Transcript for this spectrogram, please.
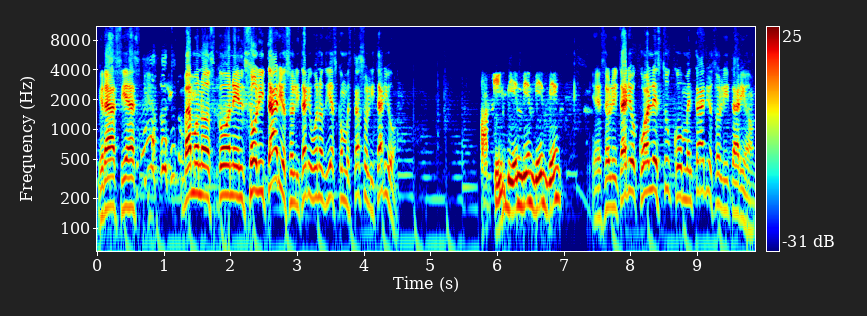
Gracias. Vámonos con el solitario. Solitario, buenos días. ¿Cómo estás, solitario? Aquí, bien, bien, bien, bien. Eh, solitario, ¿cuál es tu comentario, solitario?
